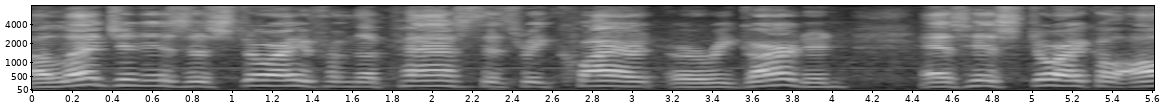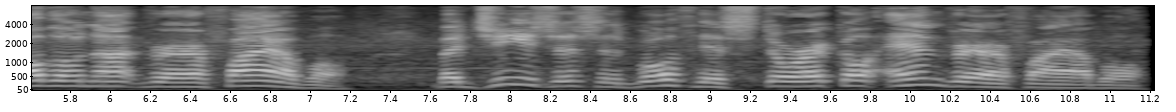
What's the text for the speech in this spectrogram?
A legend is a story from the past that's required or regarded as historical, although not verifiable. But Jesus is both historical and verifiable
